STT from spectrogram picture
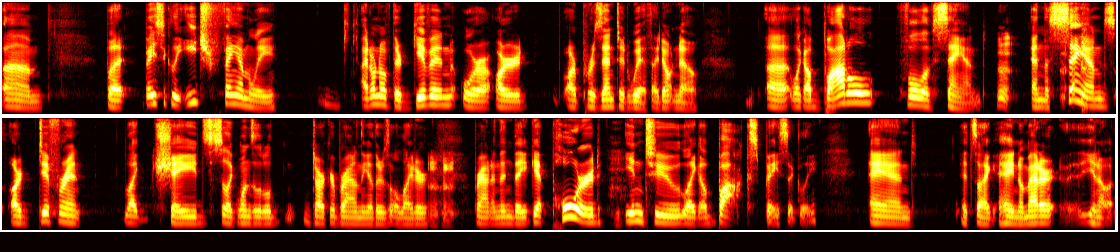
Um, but basically each family I don't know if they're given or are are presented with, I don't know. Uh like a bottle full of sand. And the sands are different like shades. So like one's a little darker brown, the other's a lighter brown, and then they get poured into like a box basically. And it's like, hey, no matter you know,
